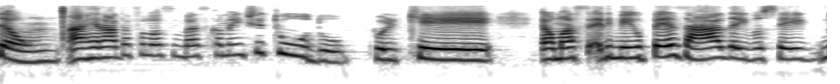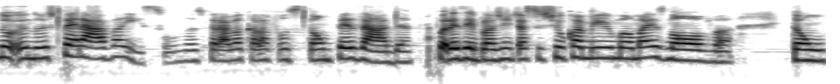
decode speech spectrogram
Então, a Renata falou assim basicamente tudo, porque é uma série meio pesada e você não- eu não esperava isso, não esperava que ela fosse tão pesada. Por exemplo, a gente assistiu com a minha irmã mais nova, então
